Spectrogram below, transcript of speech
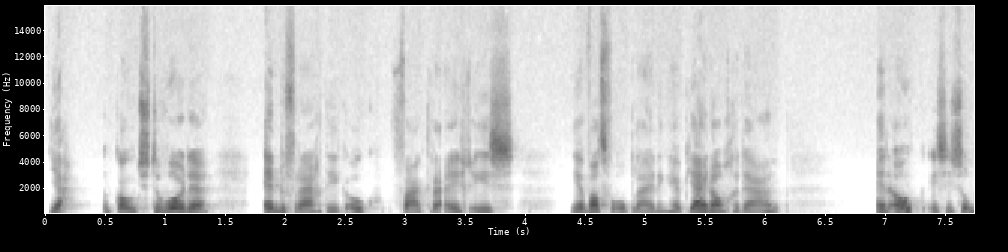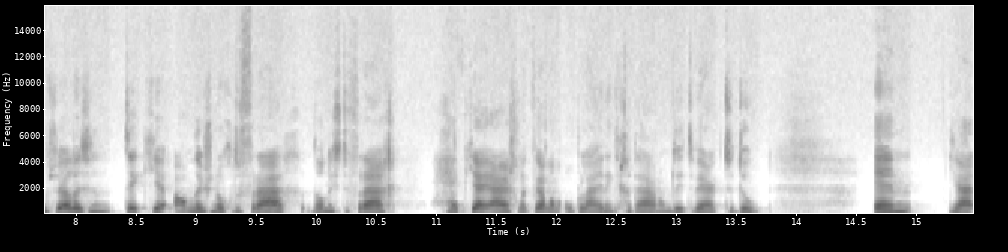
ja, een coach te worden? En de vraag die ik ook vaak krijg is: ja, wat voor opleiding heb jij dan gedaan? En ook is die soms wel eens een tikje anders nog de vraag. Dan is de vraag: heb jij eigenlijk wel een opleiding gedaan om dit werk te doen? En ja,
